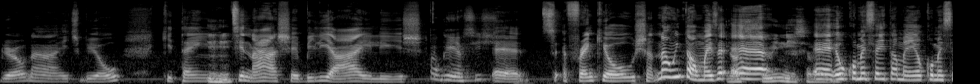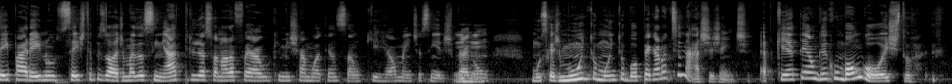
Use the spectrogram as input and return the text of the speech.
Girl na HBO, que tem Uhum. Tinashe, Billie Eilish, Alguém assiste? é, Frank Ocean. Não, então, mas é, Eu assisti o é, início é, mesmo. eu comecei também, eu comecei e parei no sexto episódio, mas assim, a trilha sonora foi algo que me chamou a atenção, que realmente, assim, eles pegam Uhum. músicas muito, muito boas. Pegaram Tinashe, gente. É porque tem alguém com bom gosto.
